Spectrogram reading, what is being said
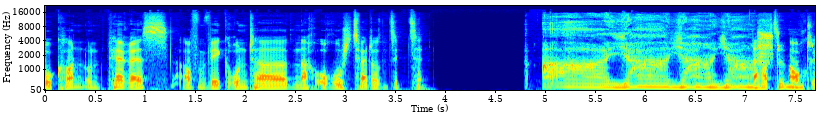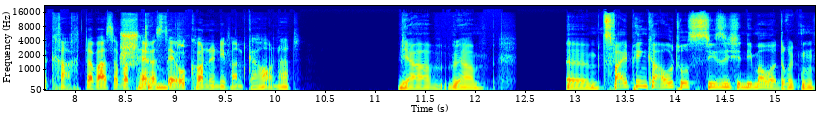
Ocon und Perez auf dem Weg runter nach Eau Rouge 2017. Ah, ja, ja, ja. Da hat es auch gekracht. Da war es aber stimmt. Perez, der Ocon in die Wand gehauen hat. Ja, ja. Ähm, zwei pinke Autos, die sich in die Mauer drücken.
